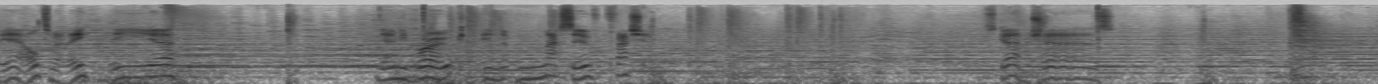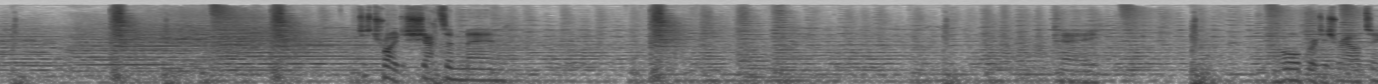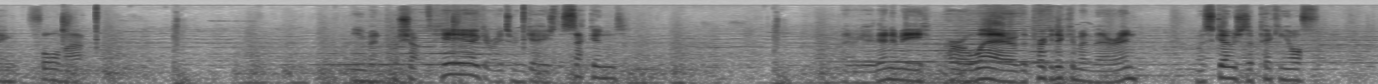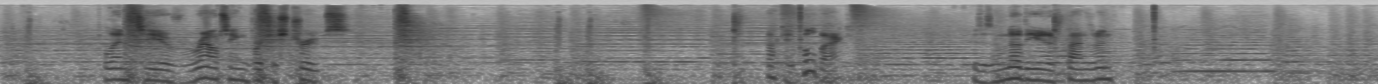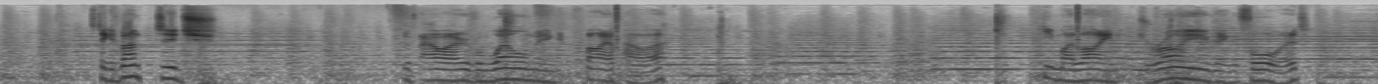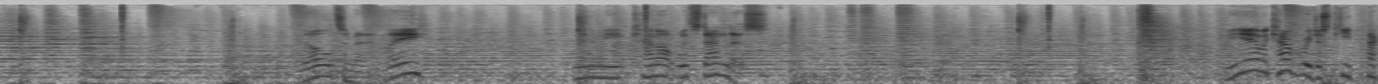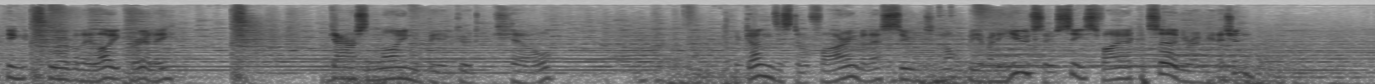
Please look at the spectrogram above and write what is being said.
So yeah, ultimately, the, uh, the enemy broke in massive fashion. Skirmishers. Try to shatter men. Okay. More British routing format. New men push up to here, get ready to engage the second. There we go. The enemy are aware of the predicament they're in. My skirmishers are picking off plenty of routing British troops. Okay, pull back. Because there's another unit of clansmen. Let's take advantage of our overwhelming firepower. Keep my line driving forward. But ultimately, the enemy cannot withstand us. Yeah, my cavalry just keep attacking whoever they like, really. Garrison line would be a good kill. The guns are still firing, but they're soon to not be of any use, so cease fire, conserve your ammunition,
